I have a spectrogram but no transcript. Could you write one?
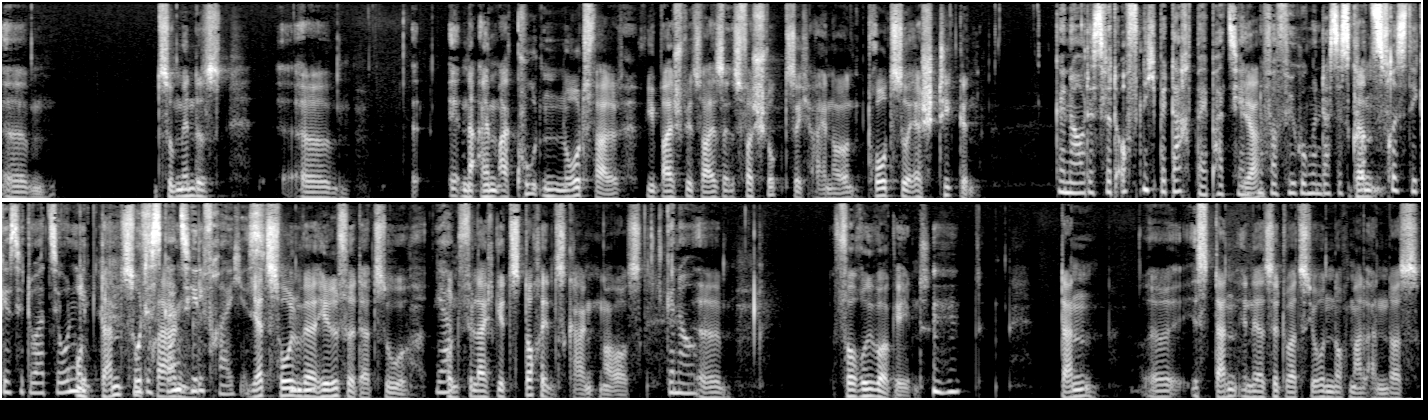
ähm, zumindest äh, in einem akuten Notfall, wie beispielsweise es verschluckt sich einer und droht zu ersticken, Genau, das wird oft nicht bedacht bei Patientenverfügungen, dass es kurzfristige Situationen gibt, wo das fragen, ganz hilfreich ist. Jetzt holen wir mhm. Hilfe dazu ja. und vielleicht geht es doch ins Krankenhaus. Genau. Äh, vorübergehend. Mhm. Dann äh, ist dann in der Situation nochmal anders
